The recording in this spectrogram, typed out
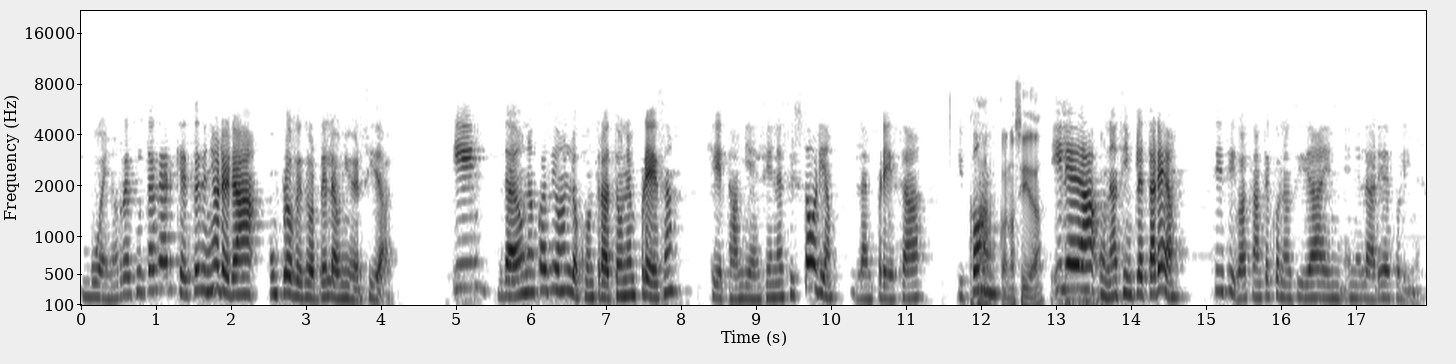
bueno, resulta ser que este señor era un profesor de la universidad y, dada una ocasión, lo contrata una empresa que también tiene su historia, la empresa DuPont. conocida. Y le da una simple tarea, sí, sí, bastante conocida en, en el área de polímeros.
